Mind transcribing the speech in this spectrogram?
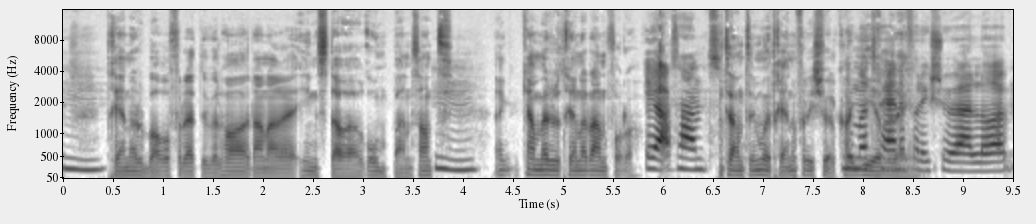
Mm. Trener du bare fordi at du vil ha den der Insta-rumpen, sant? Mm. Hvem er det du trener den for, da? Ja, sant. Sant? Du må jo trene for deg sjøl. Du Hva må gir det trene for deg sjøl, og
